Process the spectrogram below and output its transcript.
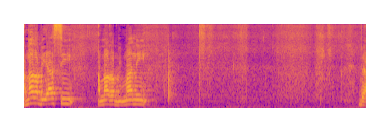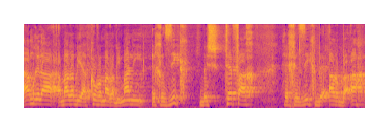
אמר רבי יאסי, אמר רבי מני, ואמרי לה, אמר רבי יעקב, אמר רבי מני, החזיק בטפח, החזיק בארבעה.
